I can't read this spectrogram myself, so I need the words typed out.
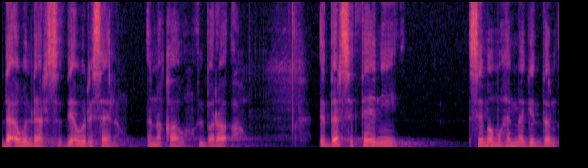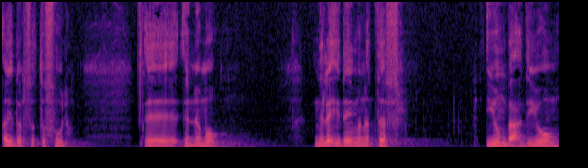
ده أول درس دي أول رسالة النقاوة البراءة. الدرس الثاني سمة مهمة جدا أيضا في الطفولة. النمو. نلاقي دايما الطفل يوم بعد يوم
